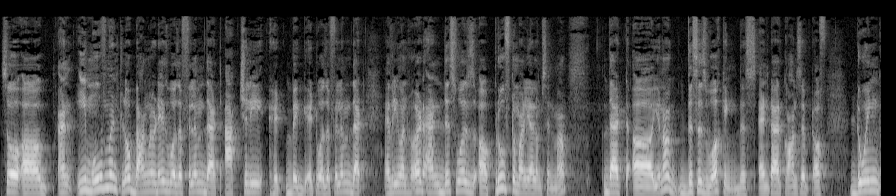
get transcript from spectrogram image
So uh, and e movement lo Days was a film that actually hit big. It was a film that everyone heard, and this was uh, proof to Malayalam cinema that you know this is working. This entire concept of doing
